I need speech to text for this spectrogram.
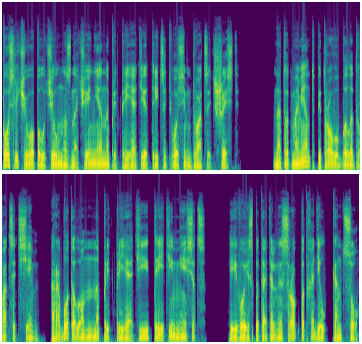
после чего получил назначение на предприятие 3826. На тот момент Петрову было 27. Работал он на предприятии третий месяц, и его испытательный срок подходил к концу.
